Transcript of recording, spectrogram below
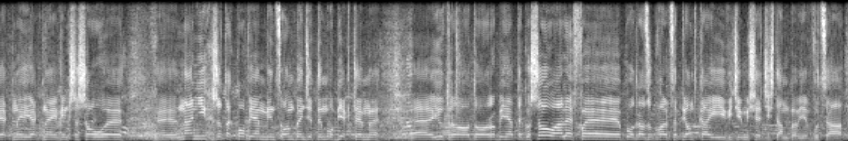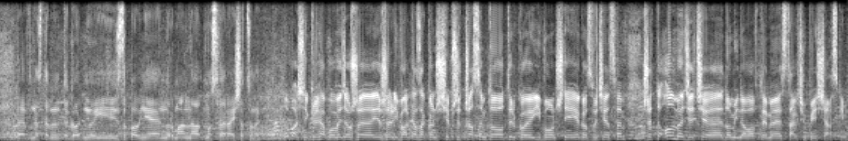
jak, naj, jak największe show na nich, że tak powiem, więc on będzie tym obiektem e, jutro do robienia tego show, ale w, e, od razu po walce piątka i widzimy się gdzieś tam pewnie w WCA e, w następnym tygodniu i zupełnie normalna atmosfera i szacunek. No właśnie, Krycha powiedział, że jeżeli walka zakończy się przed czasem, to tylko i wyłącznie jego zwycięstwem, że to on będzie cię dominował w tym e, starciu pięściarskim.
